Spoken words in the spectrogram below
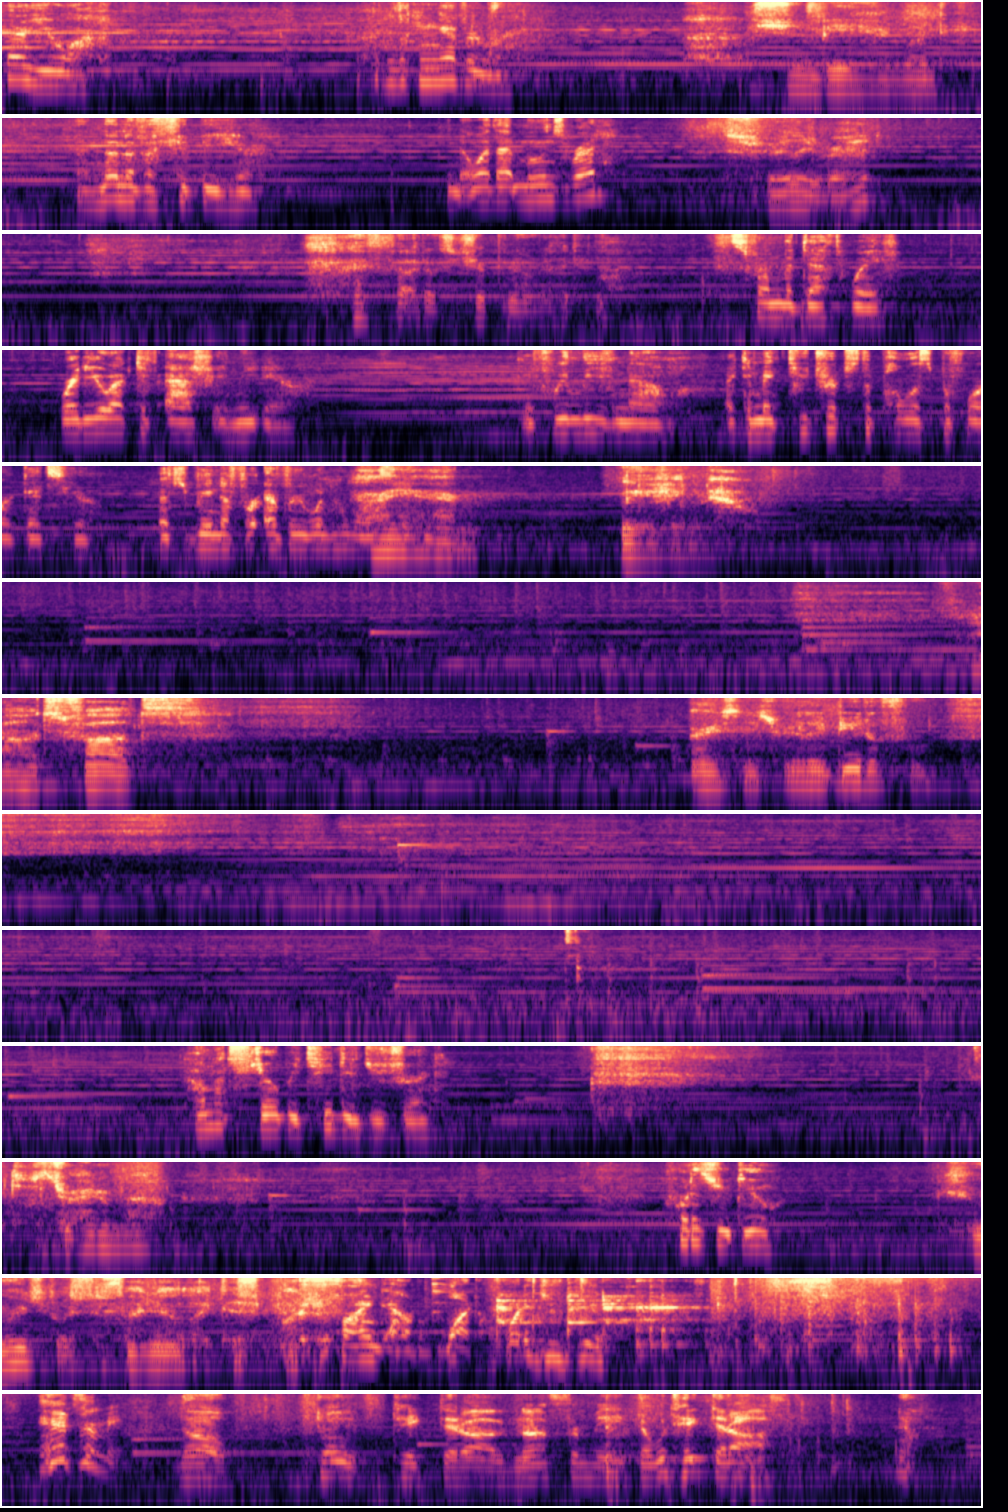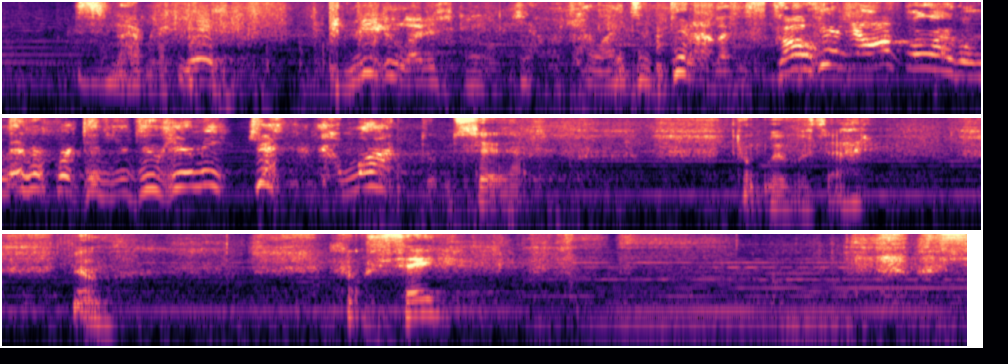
There you are. I'm looking everywhere. You shouldn't be here, Monty. And none of us should be here. You know why that moon's red? It's really red. I thought I was tripping already. It's from the death wave. Radioactive ash in the air. If we leave now, I can make two trips to Polis before it gets here. That should be enough for everyone who wants I to. am leaving now. Its faults, Earth is really beautiful. How much Jobi tea did you drink? Just right him out. What did you do? You weren't supposed to find out like this, Mark. Find out what? What did you do? Answer me! No, don't take that off. Not for me. Don't take that off. No, this isn't happening. You need to let us go. Yeah, I just get out. Let us go. Get off or I will never forgive you. Do you hear me? Just come on. Don't say that. Don't live with that. No. No, say.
